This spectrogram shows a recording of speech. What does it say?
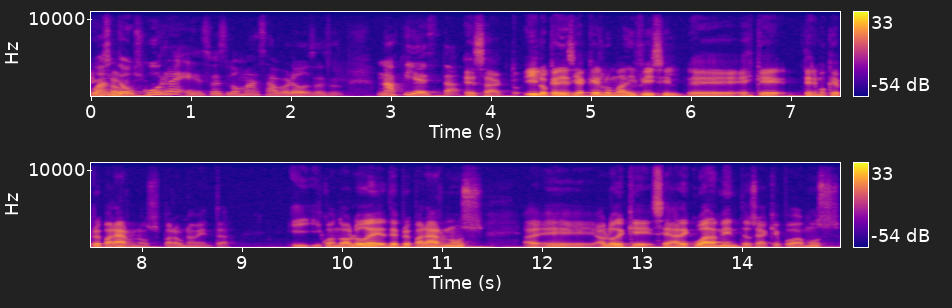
cuando ocurre eso es lo más sabroso, es una fiesta. Exacto. Y lo que decía que es lo más difícil eh, es que tenemos que prepararnos para una venta. Y, y cuando hablo de, de prepararnos, eh, hablo de que sea adecuadamente, o sea, que podamos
